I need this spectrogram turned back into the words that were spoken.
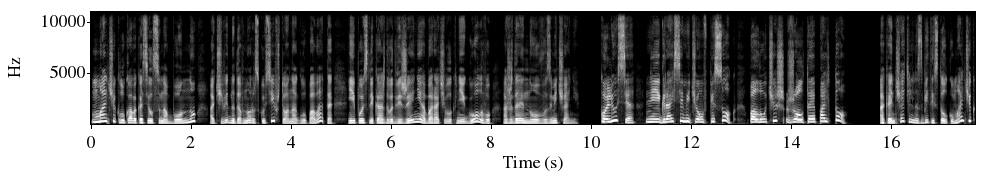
Мальчик лукаво косился на Бонну, очевидно, давно раскусив, что она глуповата, и после каждого движения оборачивал к ней голову, ожидая нового замечания. «Колюся, не играйся мечом в песок, получишь желтое пальто!» Окончательно сбитый с толку мальчик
